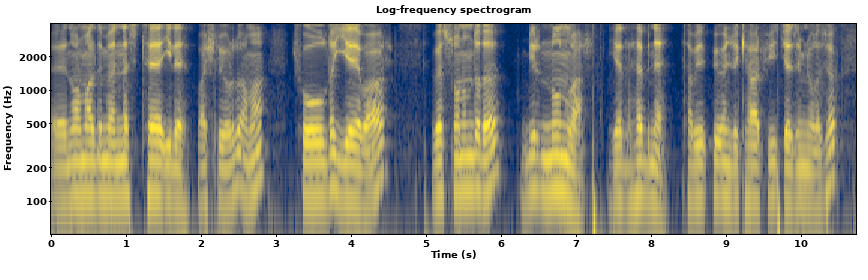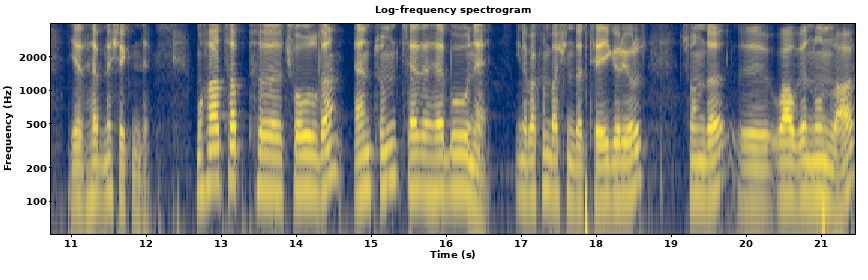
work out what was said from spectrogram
Ee, normalde müennes t ile başlıyordu ama çoğulda y var. Ve sonunda da bir nun var. Yezhebne. Tabi bir önceki harfi cezimli olacak. Yezhebne şeklinde. Muhatap e, çoğulda entum tezhebune. Yine bakın başında t'yi görüyoruz. Sonunda e, vav ve nun var.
